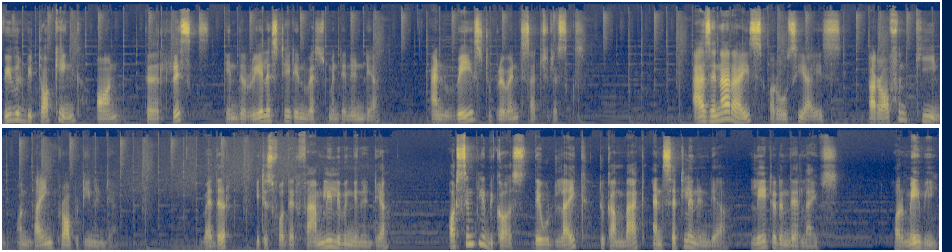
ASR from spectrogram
we will be talking on the risks in the real estate investment in India and ways to prevent such risks. As NRIs or OCIs are often keen on buying property in India, whether it is for their family living in India or simply because they would like to come back and settle in India later in their lives, or maybe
